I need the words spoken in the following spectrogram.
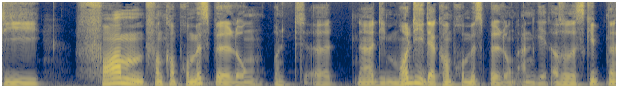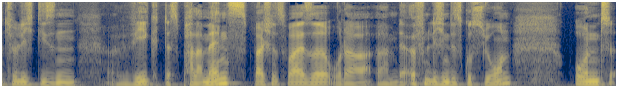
die Form von Kompromissbildung und äh, na, die Modi der Kompromissbildung angeht. Also es gibt natürlich diesen Weg des Parlaments beispielsweise oder ähm, der öffentlichen Diskussion und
